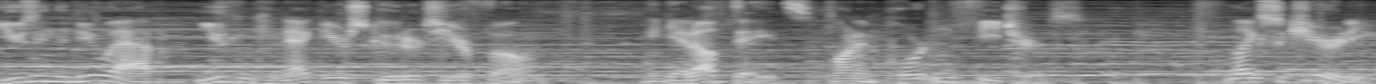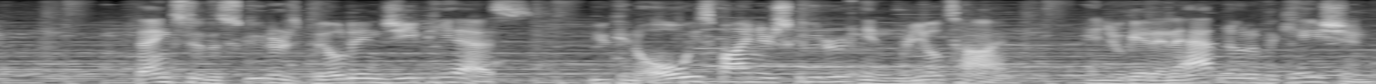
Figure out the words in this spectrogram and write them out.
Using the new app, you can connect your scooter to your phone and get updates on important features like security. Thanks to the scooter's built-in GPS, you can always find your scooter in real time, and you'll get an app notification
